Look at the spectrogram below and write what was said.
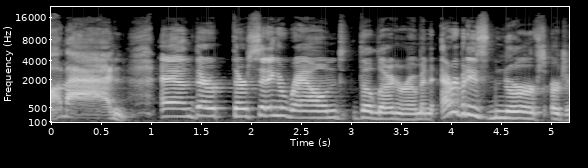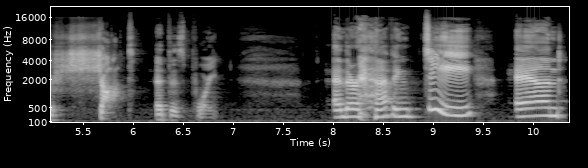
woman?" And they're they're sitting around the living room and everybody's nerves are just shot at this point. And they're having tea and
